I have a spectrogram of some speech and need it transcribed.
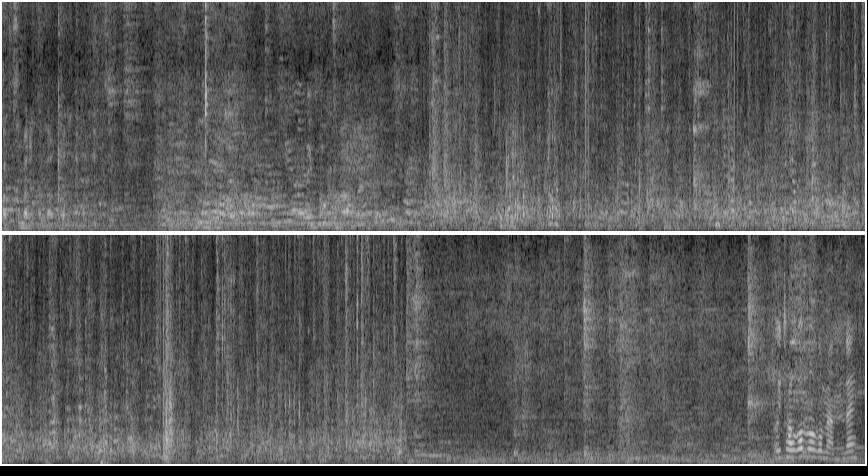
앞치마를 달라고 하는데 맞겠지? 우리 저거 먹으면 안 돼?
